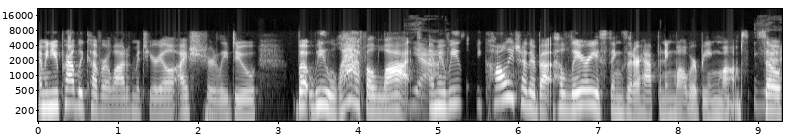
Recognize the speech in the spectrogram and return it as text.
I mean, you probably cover a lot of material. I surely do. But we laugh a lot. Yeah. I mean, we we call each other about hilarious things that are happening while we're being moms. Yes. So,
